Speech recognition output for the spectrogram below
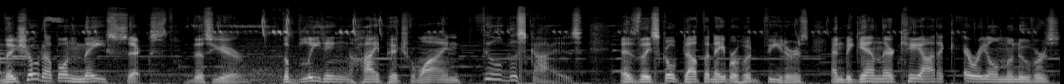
They showed up on May 6th this year. The bleating, high pitched whine filled the skies as they scoped out the neighborhood feeders and began their chaotic aerial maneuvers,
